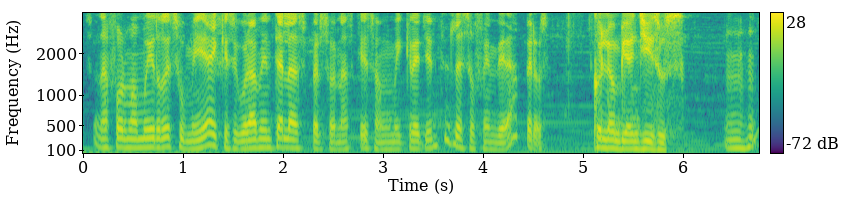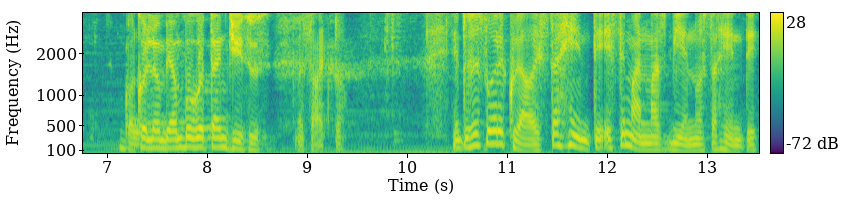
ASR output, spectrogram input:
Es una forma muy resumida y que seguramente a las personas que son muy creyentes les ofenderá, pero... Colombian Jesus. ujú. Col- Colombian Bogotá Jesus. Exacto. Entonces, pobre cuidado, esta gente, este man más bien, no esta gente,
